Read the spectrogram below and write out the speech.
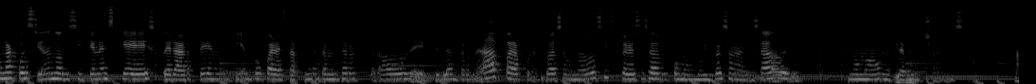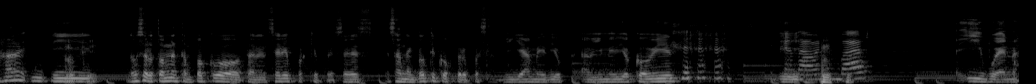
una cuestión en donde sí tienes que esperarte un tiempo para estar completamente recuperado de, de la enfermedad para ponerte la segunda dosis, pero eso es algo como muy personalizado y no me voy a meter mucho en eso. Ajá, y, y Ok. no se lo tomen tampoco tan en serio porque pues es, es anecdótico, pero pues a mí ya me dio, a mí me dio COVID Porque Y- andaba en un bar. y bueno,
